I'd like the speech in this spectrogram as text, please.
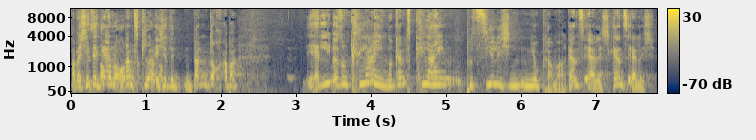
Aber ich hätte gerne ganz klar, ich hätte dann doch, aber ja, lieber so einen kleinen, so einen ganz kleinen, possierlichen Newcomer. Ganz ehrlich, ganz ehrlich.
